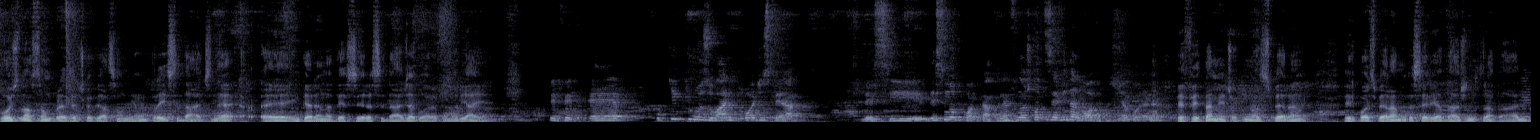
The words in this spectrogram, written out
Hoje nós estamos presentes com a Aviação União em três cidades, né? É, a terceira cidade agora com Moriaé. Perfeito. É, o que, que o usuário pode esperar desse, desse novo contrato, né? Afinal de contas é vida nova a partir de agora, né? Perfeitamente, é o que nós esperamos. Ele pode esperar muita seriedade no trabalho,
